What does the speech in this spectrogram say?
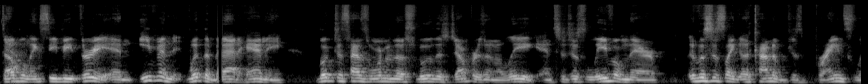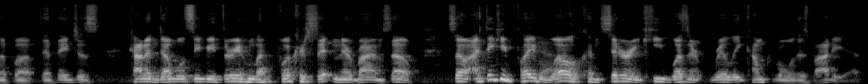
doubling yeah. CP3. And even with a bad hammy, Book just has one of the smoothest jumpers in the league. And to just leave him there, it was just like a kind of just brain slip up that they just kind of doubled CP3 and left Booker sitting there by himself. So I think he played yeah. well considering he wasn't really comfortable with his body yet.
